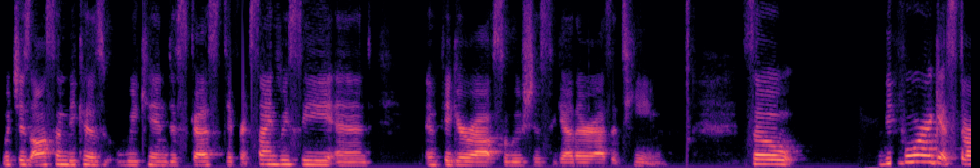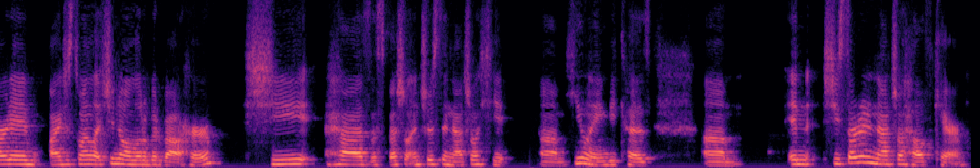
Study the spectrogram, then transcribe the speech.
which is awesome because we can discuss different signs we see and and figure out solutions together as a team. So before I get started, I just want to let you know a little bit about her. She has a special interest in natural he- um, healing because um, in she started in natural health care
